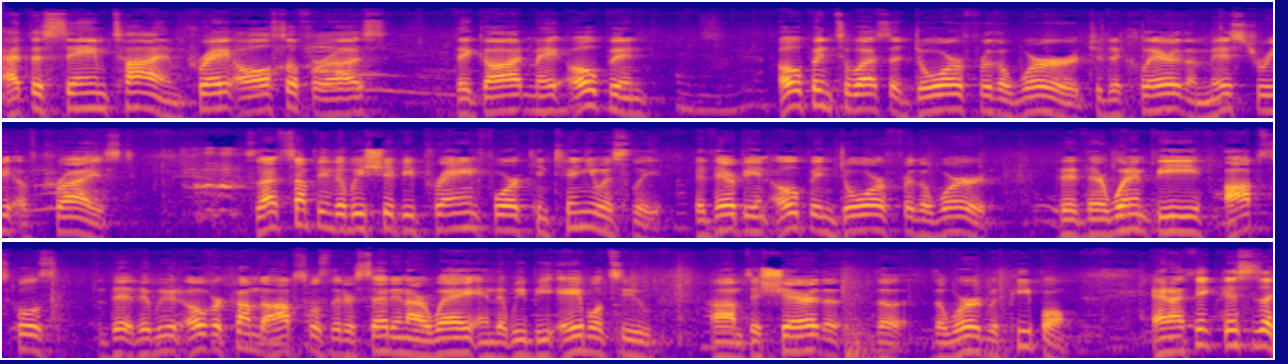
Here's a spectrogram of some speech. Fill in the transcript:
At the same time, pray also for us that God may open open to us a door for the word to declare the mystery of Christ. So that's something that we should be praying for continuously, that there be an open door for the word, that there wouldn't be obstacles that, that we would overcome the obstacles that are set in our way and that we'd be able to um, to share the, the, the word with people. And I think this is a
